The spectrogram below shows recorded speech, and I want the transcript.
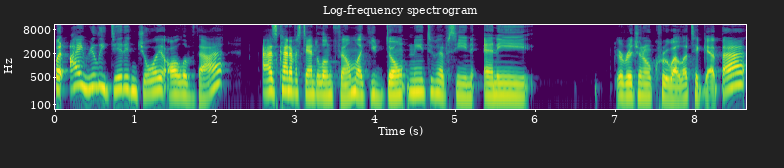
But I really did enjoy all of that as kind of a standalone film. Like you don't need to have seen any original Cruella to get that,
